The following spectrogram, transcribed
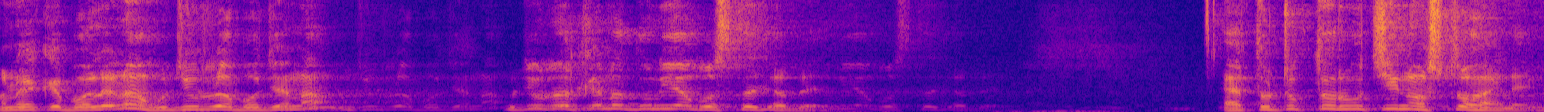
অনেকে বলে না, হুজুররা বোঝে না। হুজুররা কেন দুনিয়া বসতে যাবে? এতটুক তো রুচি নষ্ট হয় নাই।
